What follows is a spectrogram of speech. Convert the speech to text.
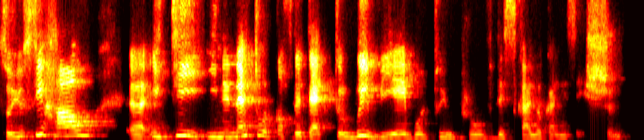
So you see how uh, ET in a network of detector will be able to improve the sky localization.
